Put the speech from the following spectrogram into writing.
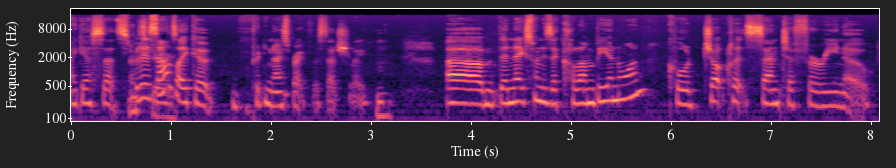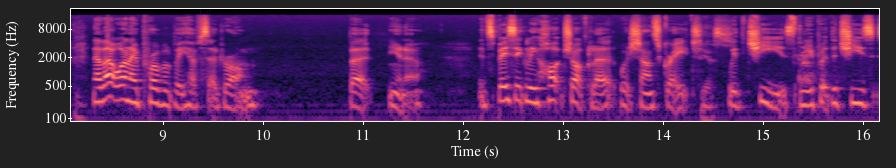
I guess that's. And but it sounds like a pretty nice breakfast, actually. Um, the next one is a Colombian one called Chocolate Santa Farino. Now, that one I probably have said wrong, but you know. It's basically hot chocolate, which sounds great, Yes. with cheese, and you put the cheese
